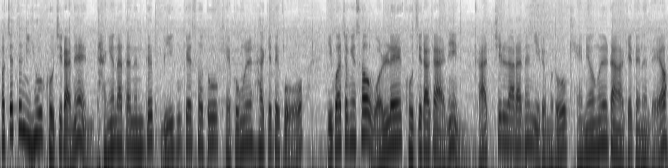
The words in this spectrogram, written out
어쨌든 이후 고지라는 당연하다는 듯 미국에서도 개봉을 하게 되고 이 과정에서 원래 고지라가 아닌 가찔라라는 이름으로 개명을 당하게 되는데요.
